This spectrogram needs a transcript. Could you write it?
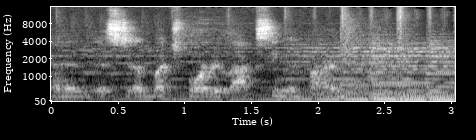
and it's a much more relaxing environment.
